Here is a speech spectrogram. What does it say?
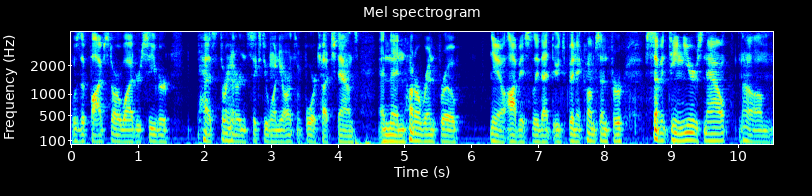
was a five star wide receiver, has 361 yards and four touchdowns. And then Hunter Renfrow, you know, obviously that dude's been at Clemson for 17 years now. Um,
